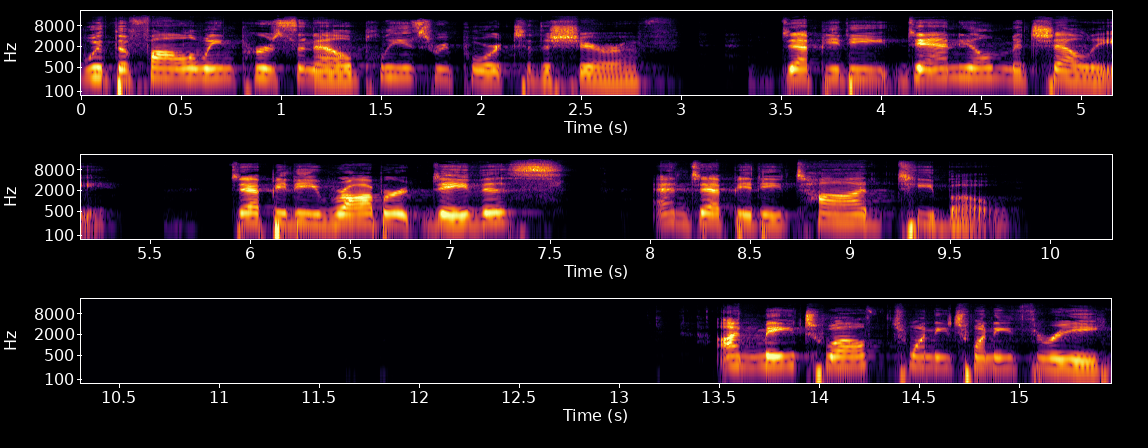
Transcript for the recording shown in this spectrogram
With the following personnel, please report to the sheriff. Deputy Daniel Michelli, Deputy Robert Davis, and Deputy Todd Tebow. On May 12, 2023,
